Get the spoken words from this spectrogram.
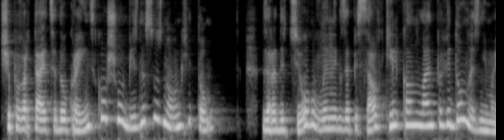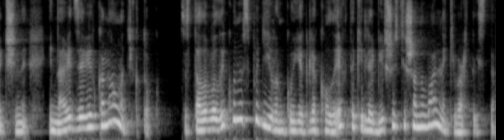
що повертається до українського шоу-бізнесу з новим хітом. Заради цього винник записав кілька онлайн-повідомлень з Німеччини і навіть завів канал на TikTok. Це стало великою несподіванкою як для колег, так і для більшості шанувальників артиста,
